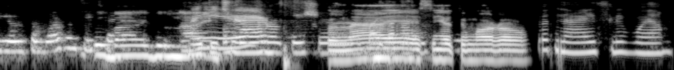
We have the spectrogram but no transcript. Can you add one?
See you tomorrow, teacher. Goodbye, good night. Good night. See you tomorrow. Good night, sleep well.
